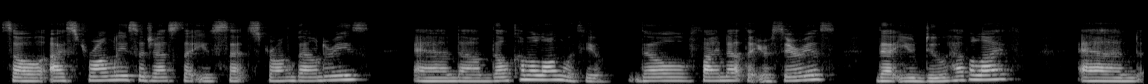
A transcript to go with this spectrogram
So I strongly suggest that you set strong boundaries and um, they'll come along with you. They'll find out that you're serious, that you do have a life, and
